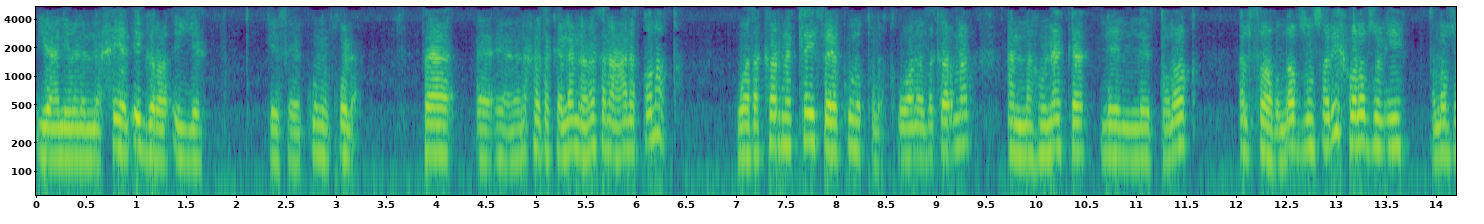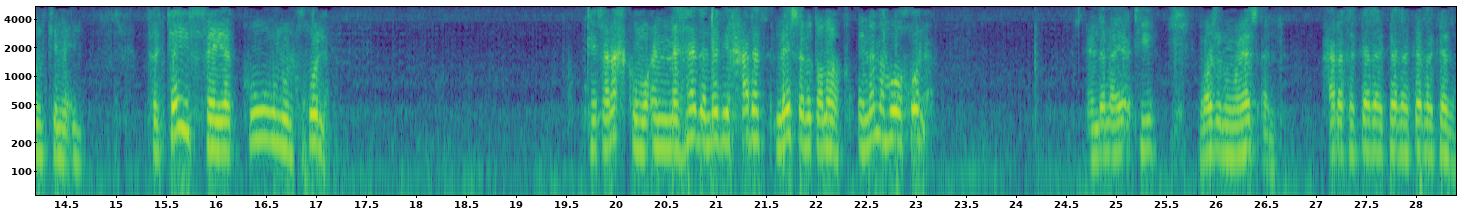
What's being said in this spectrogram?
يعني من الناحية الإجرائية كيف يكون الخلع؟ ف يعني نحن تكلمنا مثلا عن الطلاق وذكرنا كيف يكون الطلاق. وذكرنا أن هناك للطلاق ألفاظ لفظ صريح ولفظ إيه؟ لفظ كنائي فكيف يكون الخلع؟ كيف نحكم أن هذا الذي حدث ليس بطلاق إنما هو خلع؟ عندما يأتي رجل ويسأل حدث كذا كذا كذا كذا.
